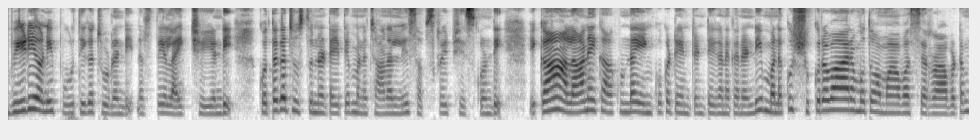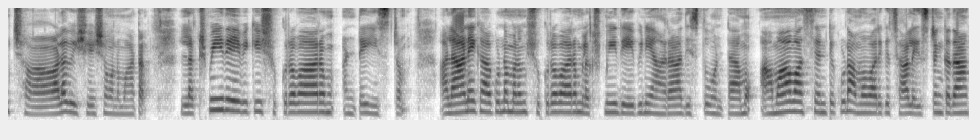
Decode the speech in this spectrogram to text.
వీడియోని పూర్తిగా చూడండి. నచ్చితే లైక్ చేయండి. కొత్తగా చూస్తున్నట్టయితే మన ఛానల్ని సబ్స్క్రైబ్ చేసుకోండి. ఇక అలానే కాకుండా ఇంకొకటి ఏంటంటే కనుకనండి మనకు శుక్రవారముతో అమావాస్య రావటం చాలా విశేషం అనమాట లక్ష్మీదేవికి శుక్రవారం అంటే ఇష్టం. అలానే కాకుండా మనం శుక్రవారం లక్ష్మీదేవిని ఆరాధిస్తూ ఉంటాము. అమావాస్య అంటే కూడా అమ్మవారికి చాలా ఇష్టం కదా.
